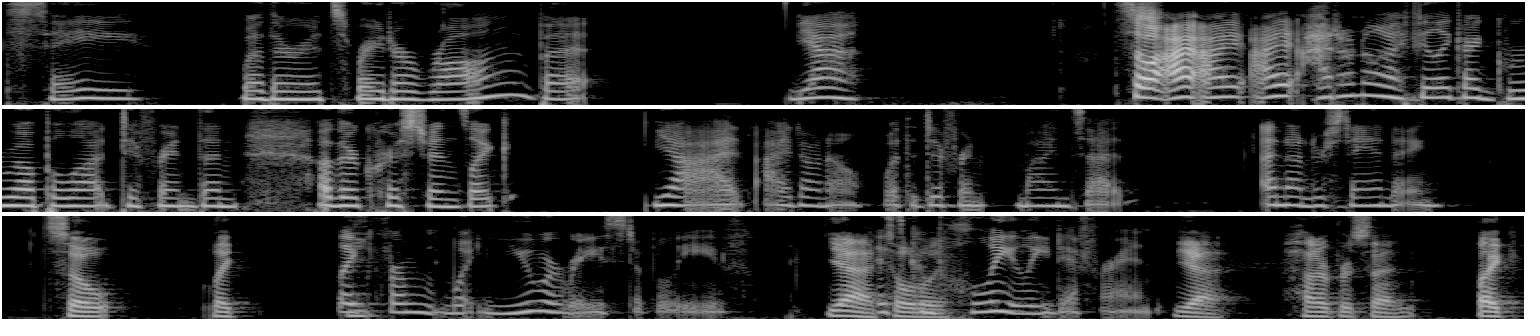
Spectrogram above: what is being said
say whether it's right or wrong, but yeah. So I I I, I don't know, I feel like I grew up a lot different than other Christians like yeah, I I don't know, with a different mindset and understanding. So, like Like from what you were raised to believe. yeah, it's totally. completely different. Yeah, 100%. Like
